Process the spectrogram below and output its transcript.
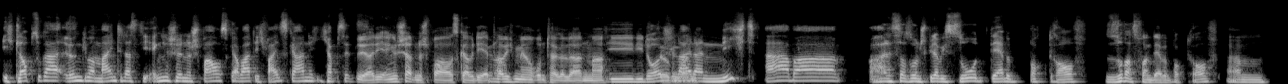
Ich glaube sogar, irgendjemand meinte, dass die englische eine Sprachausgabe hat. Ich weiß gar nicht. Ich habe jetzt. Ja, die englische hat eine Sprachausgabe. Die App genau. habe ich mir runtergeladen mal. Die, die deutsche Irgendwann. leider nicht, aber oh, das ist doch so ein Spiel, habe ich so derbe Bock drauf. Sowas von derbe Bock drauf. Ähm,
